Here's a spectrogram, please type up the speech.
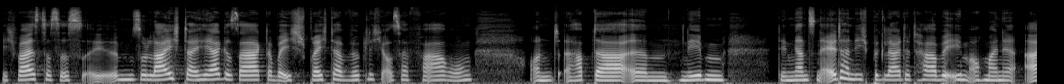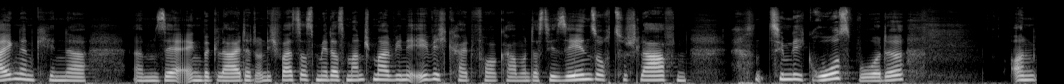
Ich weiß, das ist ähm, so leicht dahergesagt, aber ich spreche da wirklich aus Erfahrung und habe da ähm, neben den ganzen Eltern, die ich begleitet habe, eben auch meine eigenen Kinder ähm, sehr eng begleitet. Und ich weiß, dass mir das manchmal wie eine Ewigkeit vorkam und dass die Sehnsucht zu schlafen ziemlich groß wurde. Und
